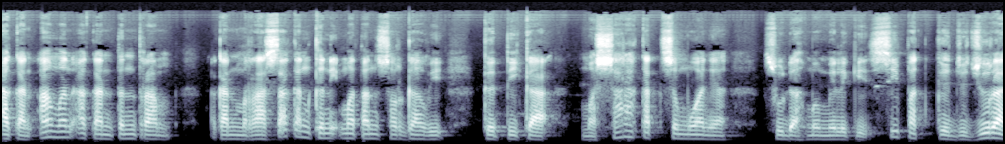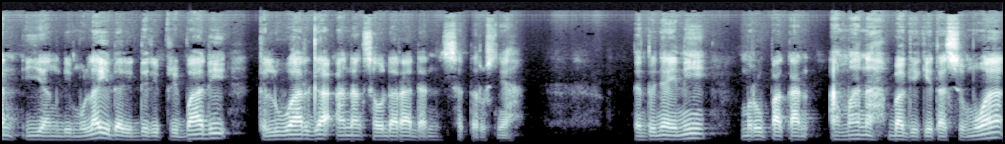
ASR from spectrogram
akan aman, akan tentram, akan merasakan kenikmatan sorgawi ketika masyarakat semuanya sudah memiliki sifat kejujuran yang dimulai dari diri pribadi, keluarga, anak saudara, dan seterusnya. Tentunya ini merupakan amanah bagi kita semua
